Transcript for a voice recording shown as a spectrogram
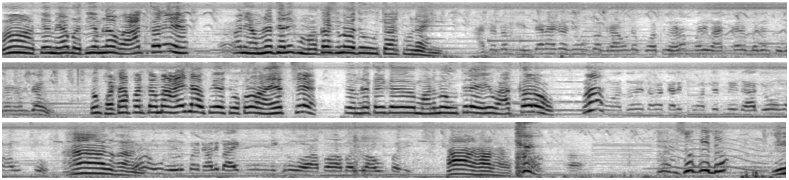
હા, તે મેં બધી એમને વાત કરી અને એમને જરીક મગજમાં હજુ ઉતરતું નહીં. તો ફટાફટ તમે આવી જાવ તો એ છોકરો અહીંયા જ છે. તો એમને કંઈક મનમાં ઉતરે એ વાત કરો. હા? વાંધો નહીં તમારે ખાલી પાંચ જ મિનિટ રાહ જો હું આવું છું. સારું સારું હું રોડ પર ખાલી બાઇક નીકળું આ બાજુ આવું પછી. હા હા હા. શું કીધું? એ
